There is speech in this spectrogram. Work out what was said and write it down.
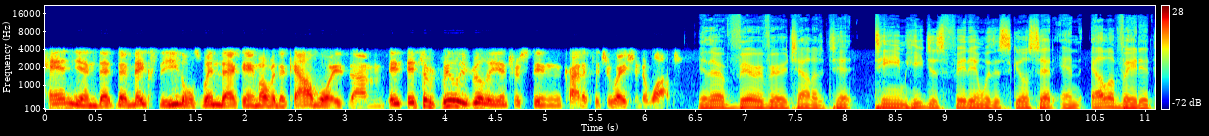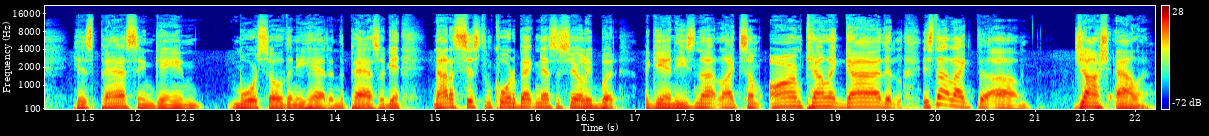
canyon that, that makes the Eagles win that game over the Cowboys. Um, it, it's a really, really interesting kind of situation to watch. Yeah, they're a very, very talented t- team. He just fit in with his skill set and elevated his passing game more so than he had in the past. Again, not a system quarterback necessarily, but again, he's not like some arm talent guy. That it's not like the um, Josh Allen.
